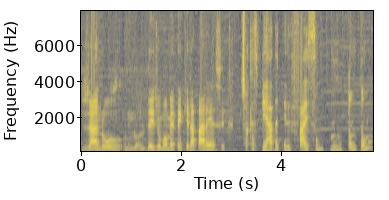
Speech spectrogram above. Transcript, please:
já no, no, desde o momento em que ele aparece. Só que as piadas que ele faz são num tom tão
